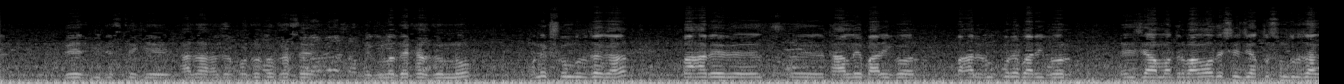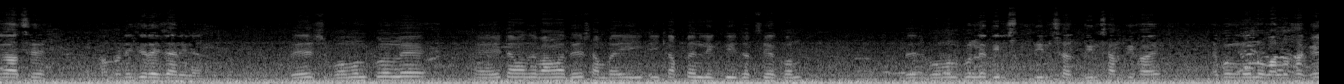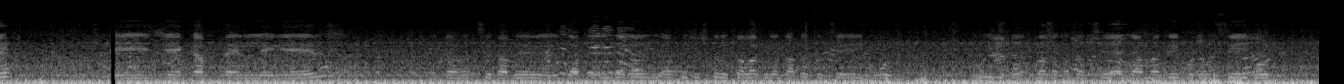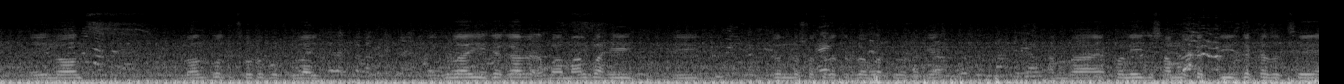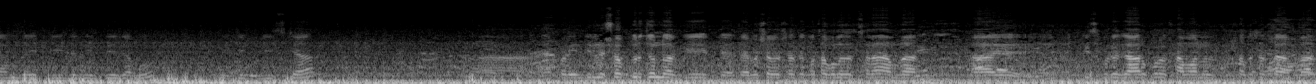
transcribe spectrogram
দেশ বিদেশ থেকে হাজার হাজার পর্যটক আসে এগুলো দেখার জন্য। অনেক সুন্দর জায়গা। পাহাড়ের ঢালে বাড়িঘর, পাহাড়ের উপরে বাড়িঘর। এই যে আমাদের বাংলাদেশে যে এত সুন্দর জায়গা আছে, আমরা নিজেরাই জানি না। দেশ ভ্রমণ করলে এটা আমাদের বাংলাদেশ। আমরা এই এই কাপ্তান লেক দিয়ে যাচ্ছি এখন। দেশ ভ্রমণ করলে দিল দিল দিল শান্তি হয়। এবং মনও ভালো থাকে। এই যে কাপ্তান লেগের, এটা হচ্ছে তাদের যাতে এই জায়গায় বিশেষ করে চলাফেরা যাতায়াত হচ্ছে এই বোট, ওই যে বোটগুলো দেখা যাচ্ছে। যে আমরা যে বোটে উঠছি এই বোট, এই লঞ্চ লঞ্চ বলতে ছোটো বোটগুলাই। এগুলাই এই জায়গার মা- মালবাহী এই জন্য সচরাচর ব্যবহার করে থাকে। আমরা এখন এই যে সামনে একটা ব্রিজ দেখা যাচ্ছে, আমরা এই ব্রিজের নিচ দিয়ে যাব। ব্রিজটা এখন ইঞ্জিনের শব্দের জন্য আর কি ড্রাইভার সাহেবের সাথে কথা বলা যাচ্ছে না। আমরা স্কুলে যাওয়ার পরে থামানোর সাথে সাথে আমরা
